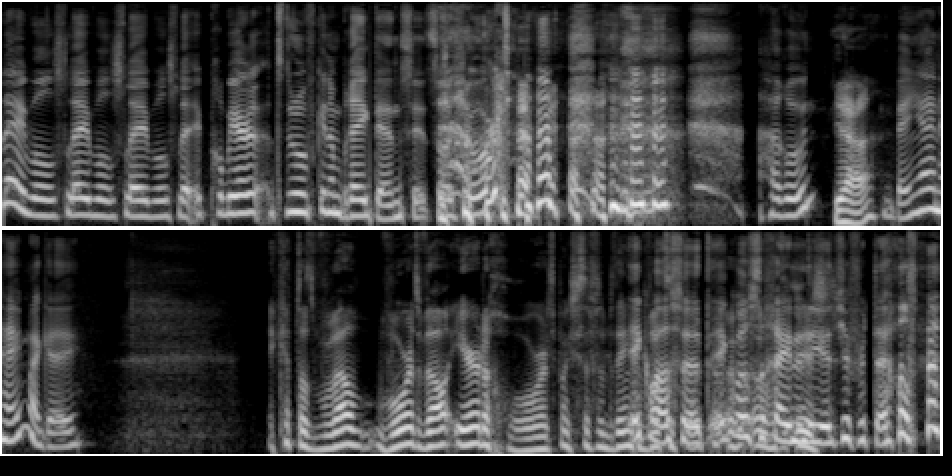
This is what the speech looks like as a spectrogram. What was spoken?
labels, labels, labels. la- ik probeer te doen of ik in een breakdance zit, zoals je hoort. Haroon, ja. ben jij een HEMA-gay? Ik heb dat wel, woord wel eerder gehoord. Maar ik zit even te bedenken. Ik wat was het. Ik was wat degene die het je vertelde.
